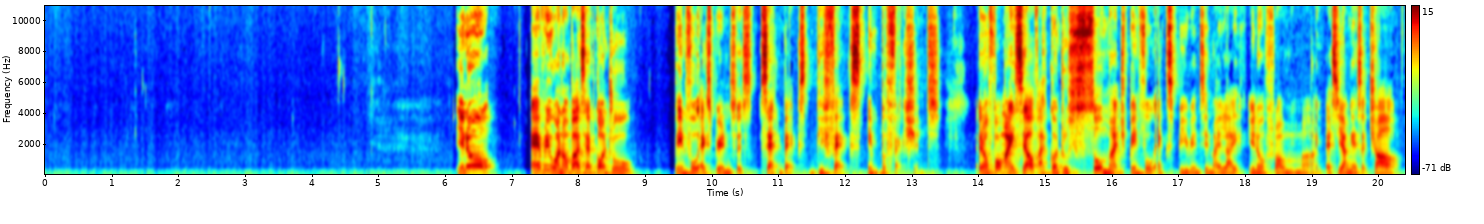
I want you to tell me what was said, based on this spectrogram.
You know, every one of us have gone through painful experiences, setbacks, defects, imperfections. You know, for myself, I've gone through so much painful experience in my life, you know, from uh, as young as a child.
